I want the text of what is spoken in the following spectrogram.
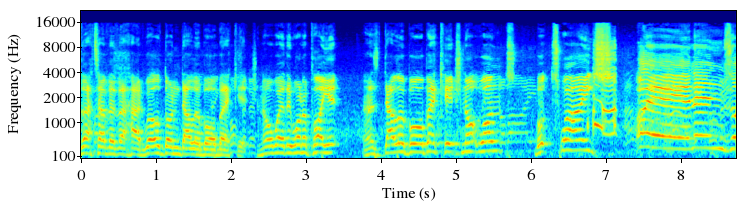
that I've ever had. Well done, Dalibor Bekic. Know where they want to play it? As Dalibor Bekic not once, but twice. Hey, and Enzo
